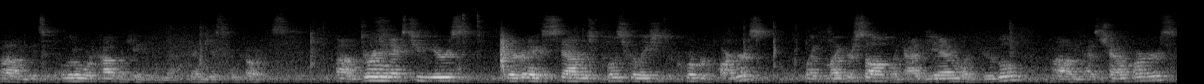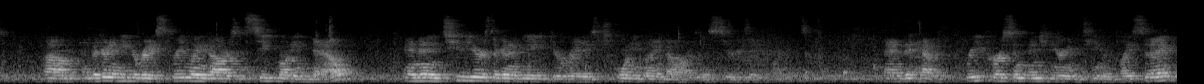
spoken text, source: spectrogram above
um, it's a little more complicated than that than just components. Um, during the next two years, they're going to establish close relations with corporate partners like Microsoft, like IBM, like Google um, as channel partners. Um, and they're going to need to raise $3 million in seed money now. And then in two years, they're going to need to raise $20 million in a Series A financing. And they have a three-person engineering team in place today.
